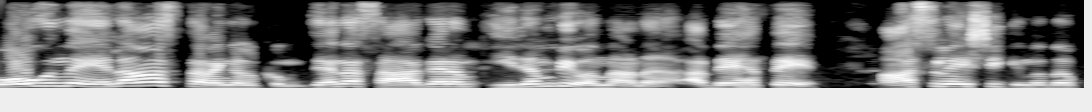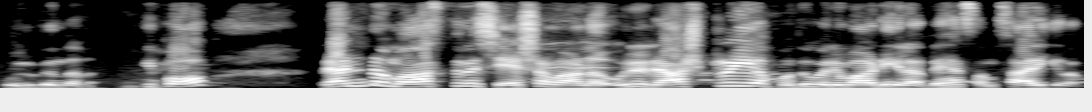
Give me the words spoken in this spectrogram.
പോകുന്ന എല്ലാ സ്ഥലങ്ങൾക്കും ജനസാഗരം ഇരമ്പി വന്നാണ് അദ്ദേഹത്തെ ആശ്ലേഷിക്കുന്നത് പുൽകുന്നത്. ഇപ്പോ രണ്ട് മാസത്തിന് ശേഷമാണ് ഒരു രാഷ്ട്രീയ പൊതുപരിപാടിയിൽ അദ്ദേഹം സംസാരിക്കുന്നത്.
